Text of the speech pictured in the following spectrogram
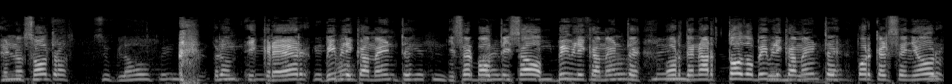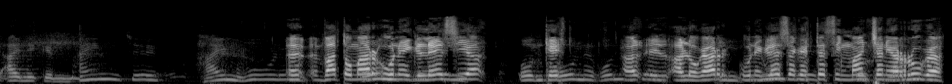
en nosotros y creer bíblicamente y ser bautizado bíblicamente, ordenar todo bíblicamente, porque el Señor eh, va a tomar una iglesia que al, hogar una iglesia que esté sin mancha ni arruga,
